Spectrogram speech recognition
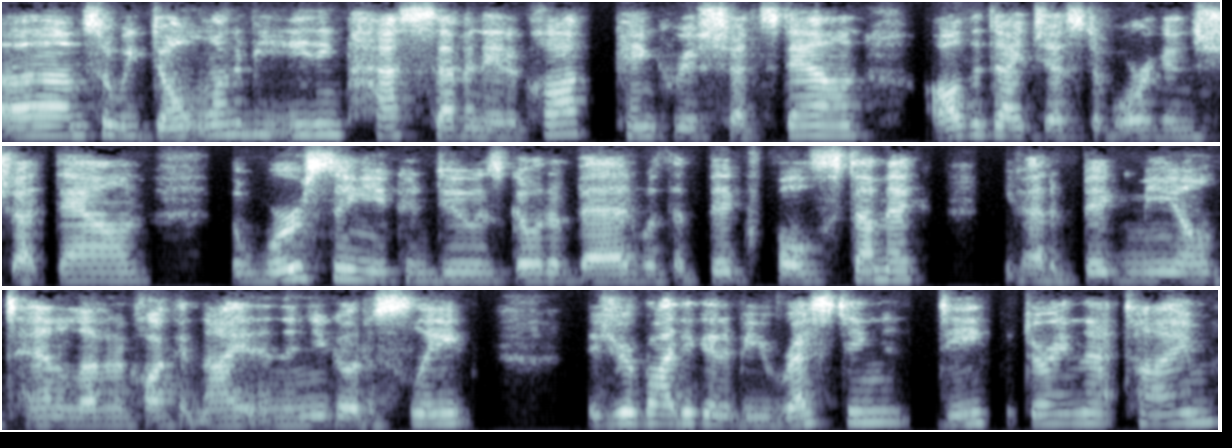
Um, so we don't want to be eating past seven, eight o'clock. Pancreas shuts down, all the digestive organs shut down. The worst thing you can do is go to bed with a big full stomach. You've had a big meal, 10, 11 o'clock at night, and then you go to sleep. Is your body going to be resting deep during that time?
